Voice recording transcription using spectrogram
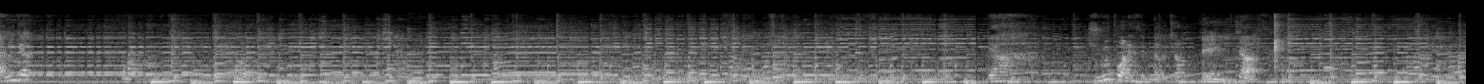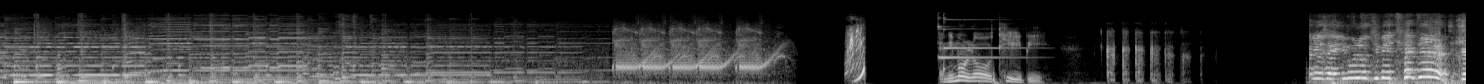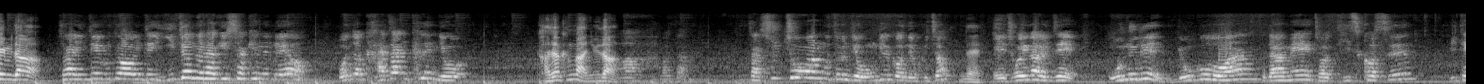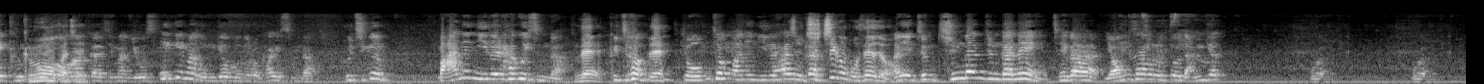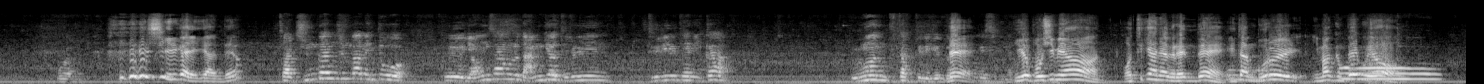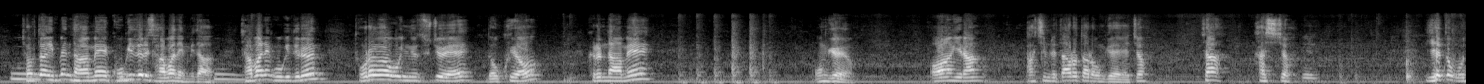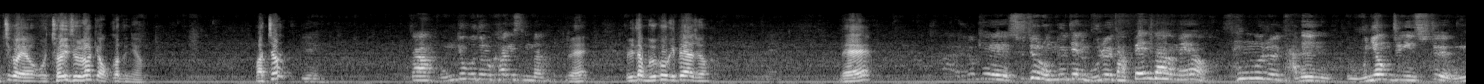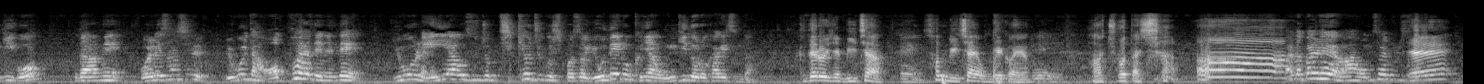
남겨? 야 죽을 뻔했습니다 그쵸? 네. 자 애니몰로 TV 안녕하세요. 애니멀로 TV의 테드 DK입니다. 자 이제부터 이제 이전을 하기 시작했는데요. 먼저 가장 큰요 가장 큰 거 아닙니다. 아 맞다. 자 수초항부터 이제 옮길 건데요. 그쵸? 네. 예, 저희가 이제 오늘은 요거와 그 다음에 저 디스커스 밑에 금붕어까지. 금붕어까지만 요 세 개만 옮겨보도록 하겠습니다. 그리고 지금 많은 일을 하고 있습니다. 네. 그쵸? 네. 저 엄청 많은 일을 지금 하니까 지치고 보세요 저. 아니 좀 중간중간에 제가 영상으로 또 남겨 뭐야 뭐야? 뭐야? 시리가 얘기하는데요? 자 중간 중간에 또 그 영상으로 남겨 드릴, 드릴 테니까 응원 부탁드리도록 네. 하겠습니다. 이거 보시면 어떻게 하냐 그랬는데 일단 물을 이만큼 빼고요. 적당히 뺀 다음에 고기들을 잡아냅니다. 잡아낸 고기들은 돌아가고 있는 수조에 넣고요. 그런 다음에 옮겨요. 어항이랑 받침대 따로따로 옮겨야겠죠? 자 가시죠. 예, 이제 또 못 찍어요. 저희 둘밖에 없거든요. 맞죠? 예. 자 옮겨보도록 하겠습니다. 네. 일단 물고기 빼야죠. 네. 자, 이렇게 수조를 옮길 때는 물을 다 뺀 다음에요. 생물을 다른 운영 중인 수조에 옮기고 그 다음에 원래 사실 요걸 다 엎어야 되는데 요 레이아웃은 좀 지켜주고 싶어서 요대로 그냥 옮기도록 하겠습니다. 그대로 이제 밀착 네. 선 밀착에 옮길 거예요. 예. 아 죽었다 진짜. 아! 빨리 빨리 해요. 아 엄살 부리지 예.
